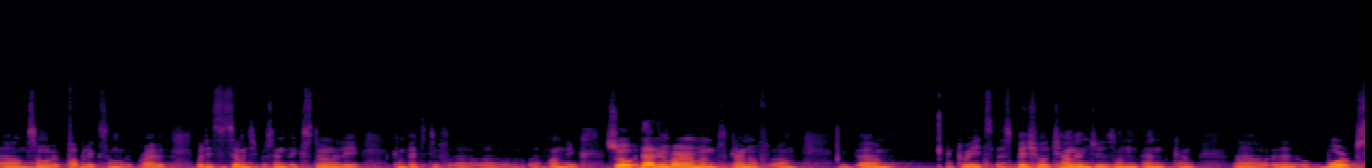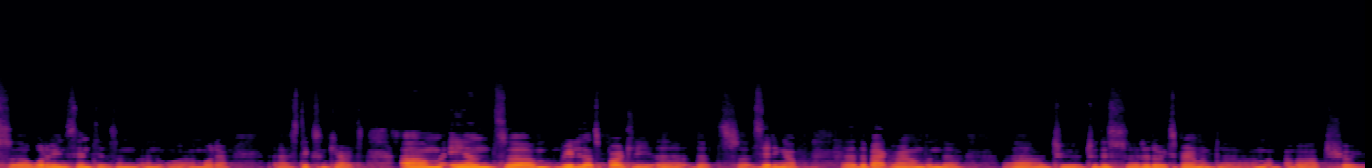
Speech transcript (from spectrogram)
Um, some of it public, some of it private, but it's 70% externally competitive uh, uh, uh, funding. So that environment kind of um, um, creates special challenges and, and kind of uh, uh, warps what are incentives and, and, and what are uh, sticks and carrots. Um, and um, really, that's partly uh, that's uh, setting up the background and the, to, to this little experiment I'm, I'm, about to show you.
